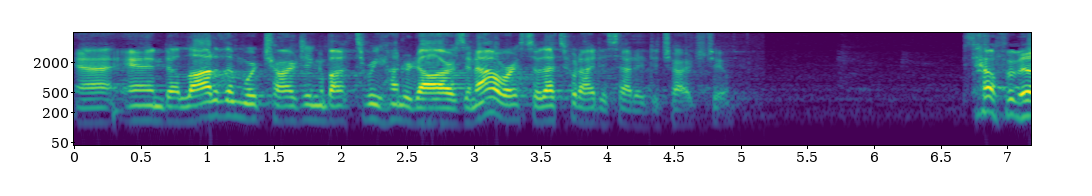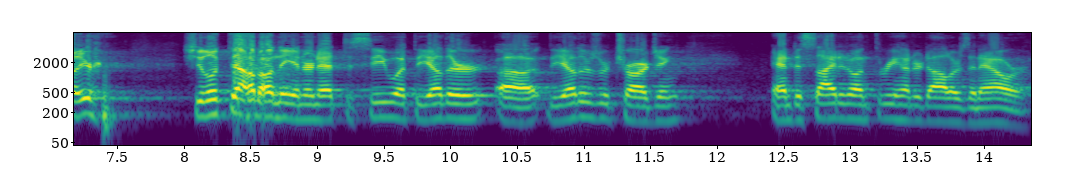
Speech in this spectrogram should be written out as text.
Uh, and a lot of them were charging about $300 an hour, so that's what I decided to charge too. Sound familiar? She looked out on the internet to see what the, other, uh, the others were charging and decided on $300 an hour.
